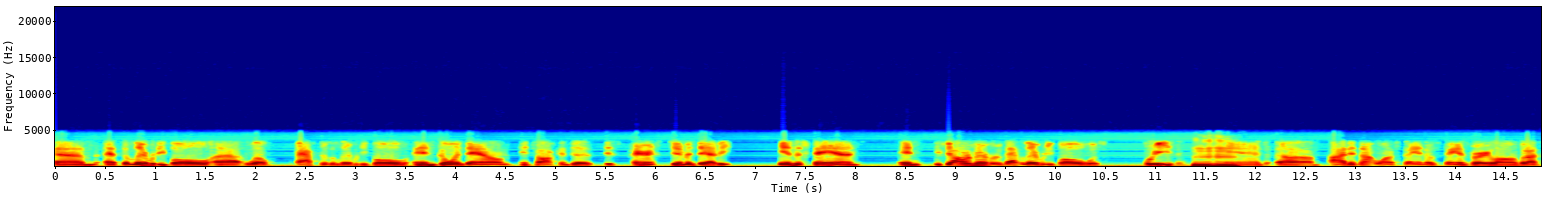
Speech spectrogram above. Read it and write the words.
um, at the Liberty Bowl. Uh, well, after the Liberty Bowl, and going down and talking to his parents, Jim and Debbie, in the stands. And if y'all remember, that Liberty Bowl was freezing, Mhm. and um, I did not want to stay in those stands very long. But I,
